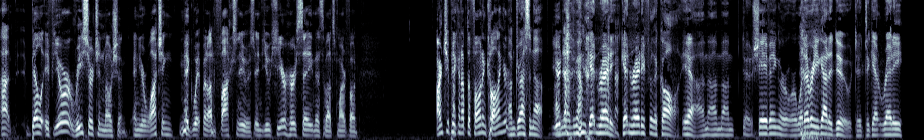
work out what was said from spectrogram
Uh, Bill, if you're research in motion and you're watching Meg Whitman on Fox News and you hear her saying this about smartphone, aren't you picking up the phone and calling her? I'm dressing up. I'm, I'm, I'm, getting ready, getting ready for the call. Yeah, I'm I'm, I'm uh, shaving or, or whatever you got to do to to get ready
